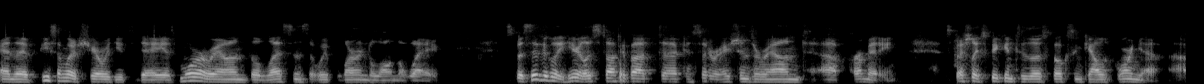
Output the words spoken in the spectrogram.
And the piece I'm going to share with you today is more around the lessons that we've learned along the way. Specifically here, let's talk about uh, considerations around uh, permitting, especially speaking to those folks in California. Uh,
